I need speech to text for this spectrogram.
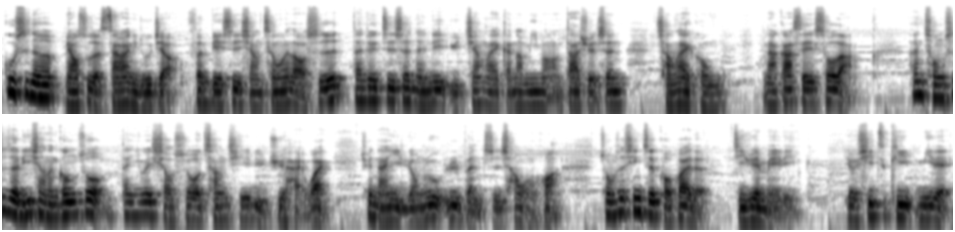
故事呢，描述了三位女主角，分别是想成为老师，但对自身能力与将来感到迷茫的大学生长濑空 Nagase Sora，和从事着理想的工作，但因为小时候长期旅居海外，却难以融入日本职场文化，总是心直口快的吉月美玲，有西子 K 米蕾，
